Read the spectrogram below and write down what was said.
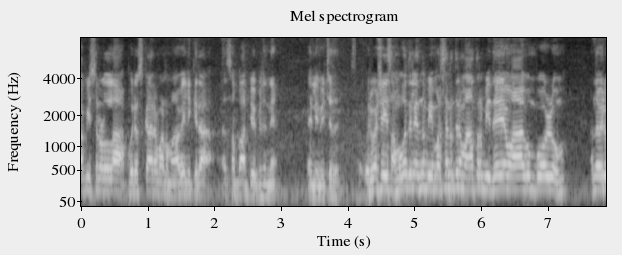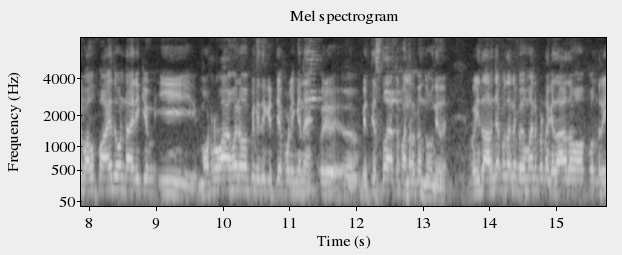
ആഫീസിനുള്ള പുരസ്കാരമാണ് മാവേലിക്കര സബ് ആർ ടി ഓഫീസിന് ലഭിച്ചത്. ഒരുപക്ഷെ ഈ സമൂഹത്തിൽ എന്നും വിമർശനത്തിന് മാത്രം വിധേയമാകുമ്പോഴും എന്ന ഒരു വകുപ്പായതുകൊണ്ടായിരിക്കും ഈ മോട്ടോർ വാഹന വകുപ്പിന് ഇത് കിട്ടിയപ്പോൾ ഇങ്ങനെ ഒരു വ്യത്യസ്തമായിട്ട് പലർക്കും തോന്നിയത്. അപ്പോൾ ഇത് അറിഞ്ഞപ്പോൾ തന്നെ ബഹുമാനപ്പെട്ട ഗതാഗത വകുപ്പ് മന്ത്രി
